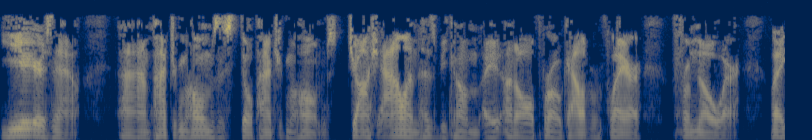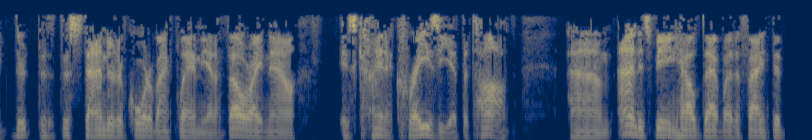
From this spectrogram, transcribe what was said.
years now. Um, Patrick Mahomes is still Patrick Mahomes. Josh Allen has become a, an all-pro caliber player from nowhere. Like the, the, the standard of quarterback play in the NFL right now is kind of crazy at the top. Um, and it's being held back by the fact that,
